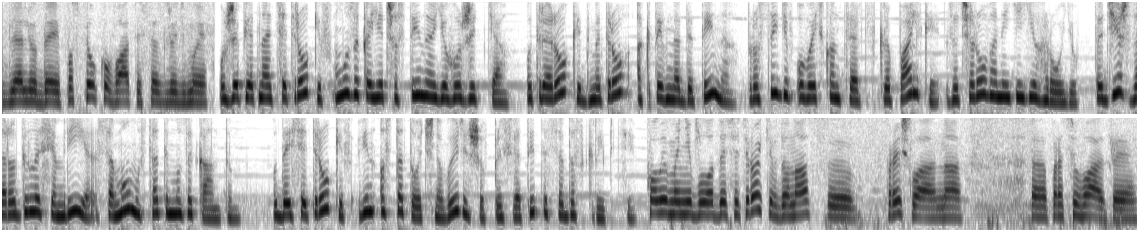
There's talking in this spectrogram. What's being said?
для людей, поспілкуватися з людьми. Уже 15 років музика є частиною його життя. У три роки Дмитро, активна дитина, просидів увесь концерт скрипальки, зачарований її грою. Тоді ж зародилася мрія самому стати музикантом. У 10 років він остаточно вирішив присвятити себе скрипці. Коли мені було 10 років, до нас е, прийшла на е, працювати.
